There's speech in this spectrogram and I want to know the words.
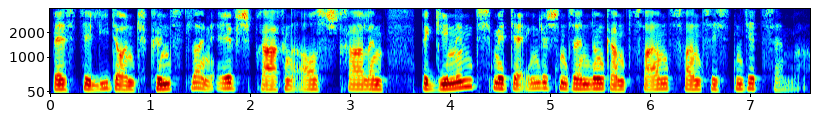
beste Lieder und Künstler in elf Sprachen ausstrahlen, beginnend mit der englischen Sendung am 22. Dezember.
